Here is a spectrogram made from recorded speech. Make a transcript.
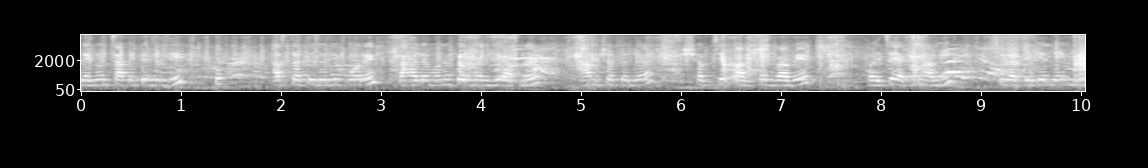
দেখবেন চামিতে যদি খুব আস্তে আস্তে যদি পড়ে, তাহলে মনে করবেন যে আপনার আম সত্যটা সবচেয়ে পারফেক্টভাবে হয়েছে। এখন আমি চুলা থেকে নেমে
